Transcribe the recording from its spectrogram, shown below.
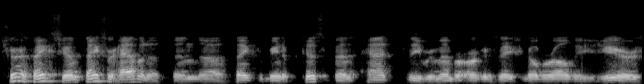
Sure. Thanks, Jim. Thanks for having us, and uh, thanks for being a participant at the Remember organization over all these years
